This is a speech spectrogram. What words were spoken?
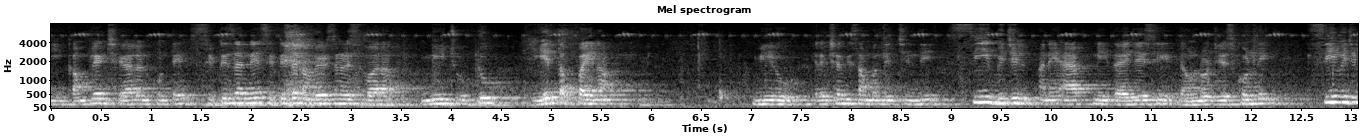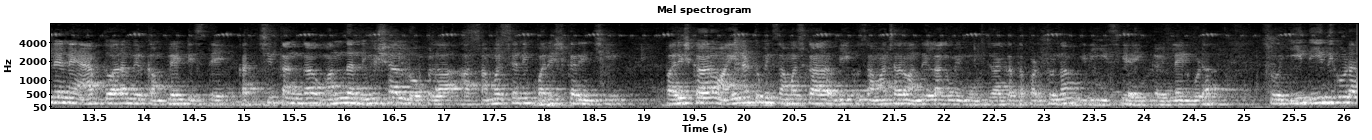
ఈ కంప్లైంట్ చేయాలనుకుంటే సిటిజన్నే సిటిజన్ అవేర్నెస్ ద్వారా మీ చుట్టూ ఏ తప్పైనా మీరు ఎలక్షన్కి సంబంధించింది సి విజిల్ అనే యాప్ని దయచేసి డౌన్లోడ్ చేసుకోండి. సి విజిల్ అనే యాప్ ద్వారా మీరు కంప్లైంట్ ఇస్తే ఖచ్చితంగా వంద నిమిషాల లోపల ఆ సమస్యని పరిష్కరించి పరిష్కారం అయినట్టు మీకు సమాచారం మీకు సమాచారం అందేలాగా మేము జాగ్రత్త పడుతున్నాం. ఇది ఈసీఐ గైడ్లైన్ కూడా. సో ఇది ఇది కూడా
